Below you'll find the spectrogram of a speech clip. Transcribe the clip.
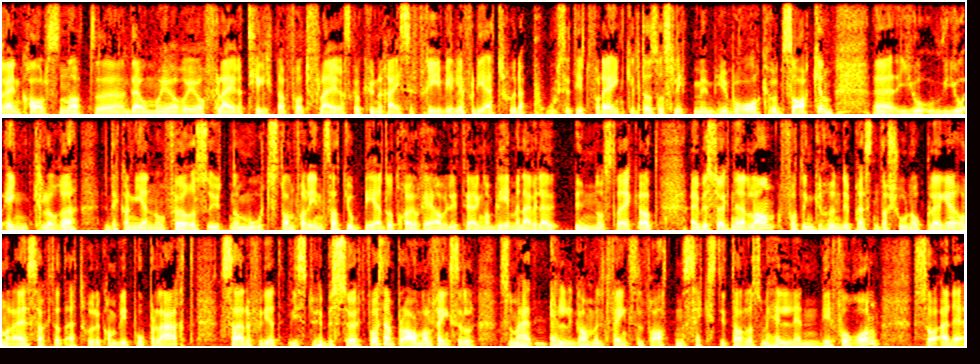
Brein Karlsen at eh, det er om å gjøre å gjøre flere tiltak for at flere skal kunne reise frivillig, fordi jeg tror det er positivt for de enkelte. Så slipper vi mye bråk rundt saken. Eh, jo, jo, enklere det kan gjennomføres uten motstand fra de innsatte, jo bedre tror jeg rehabiliteringa blir. Men jeg vil òg understreke at jeg har besøkt Nederland, fått en grundig presentasjon av opplegget, og når jeg har sagt at jeg tror det kan bli populært, så er det fordi at hvis du har besøkt f.eks. Arendal fengsel, som er et eldgammelt fengsel fra 1860-tallet som har elendige forhold, så er det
